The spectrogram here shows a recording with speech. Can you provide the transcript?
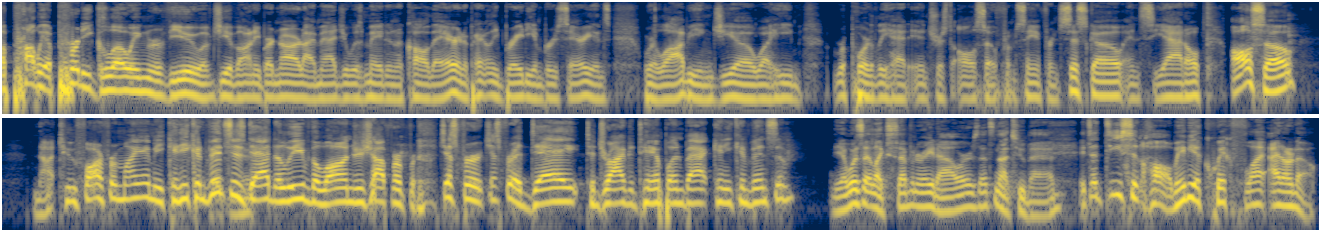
a probably a pretty glowing review of Giovani Bernard, I imagine, was made in a call there. And apparently Brady and Bruce Arians were lobbying Gio while he reportedly had interest also from San Francisco and Seattle. Also, not too far from Miami. Can he convince his dad to leave the laundry shop for, for just for just for a day to drive to Tampa and back? Can he convince him? Yeah, was that like seven or eight hours? That's not too bad. It's a decent haul, maybe a quick flight. I don't know.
